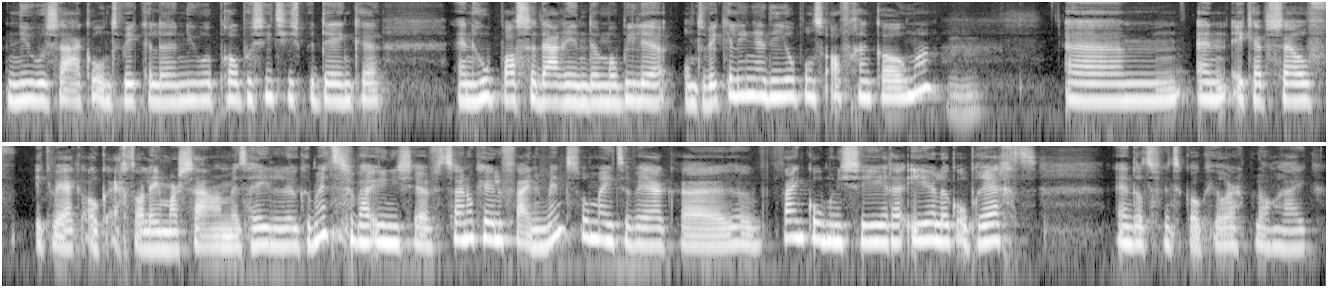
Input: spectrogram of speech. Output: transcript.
nieuwe zaken ontwikkelen, nieuwe proposities bedenken. En hoe passen daarin de mobiele ontwikkelingen die op ons af gaan komen? Mm en ik heb zelf, ik werk ook echt alleen maar samen met hele leuke mensen bij UNICEF. Het zijn ook hele fijne mensen om mee te werken. Fijn communiceren, eerlijk, oprecht. En dat vind ik ook heel erg belangrijk.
